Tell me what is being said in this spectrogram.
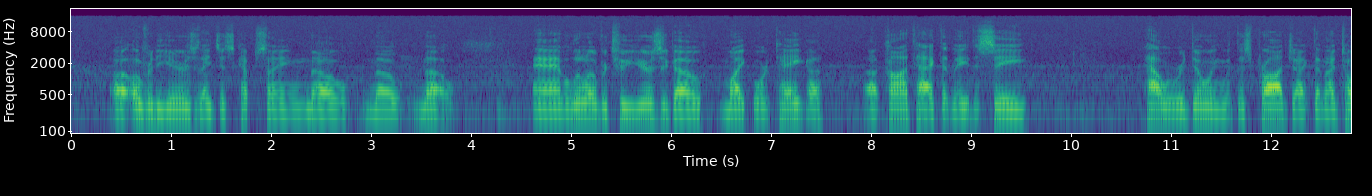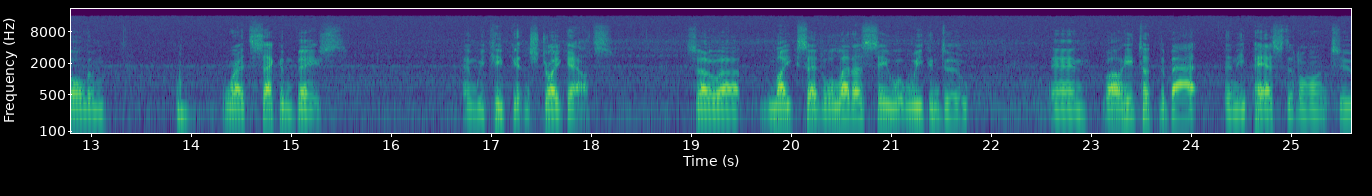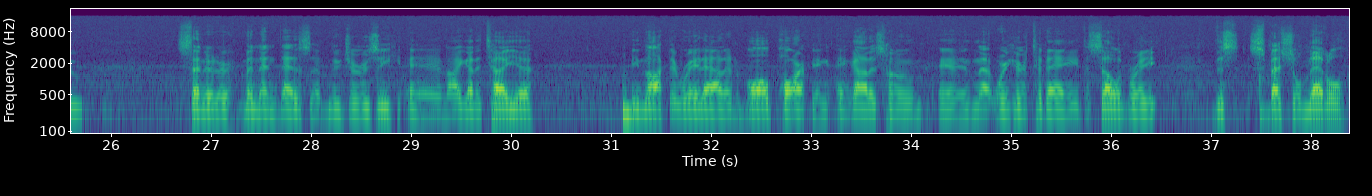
uh, over the years, they just kept saying no, no, no. And a little over two years ago, Mike Ortega uh, contacted me to see how we were doing with this project, and I told him we're at second base, and we keep getting strikeouts. So uh, Mike said, "Well, let us see what we can do." And well, he took the bat and he passed it on to Senator Menendez of New Jersey, and I got to tell you, he knocked it right out of the ballpark and, and got us home. And we're here today to celebrate this special medal,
